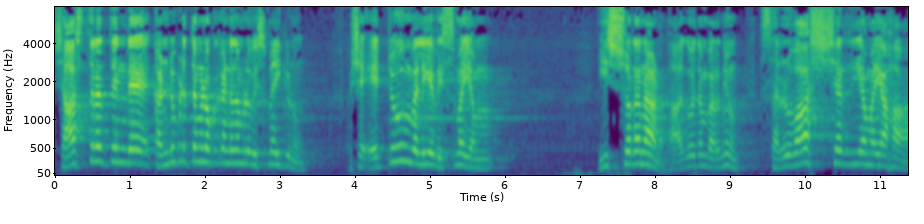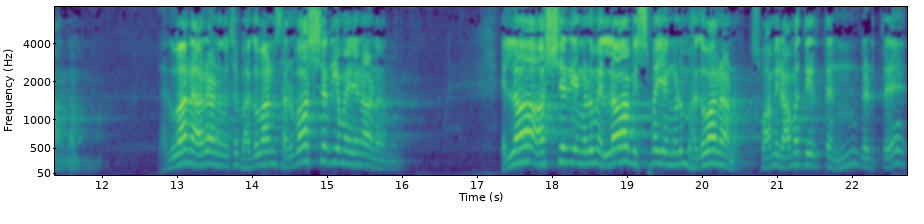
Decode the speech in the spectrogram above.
ശാസ്ത്രത്തിന്റെ കണ്ടുപിടുത്തങ്ങളൊക്കെ കണ്ട് നമ്മൾ വിസ്മയിക്കണു. പക്ഷെ ഏറ്റവും വലിയ വിസ്മയം ഈശ്വരനാണ്. ഭാഗവതം പറഞ്ഞു സർവാശ്ചര്യമയ എന്നാണ്. ഭഗവാൻ ആരാണെന്ന് വെച്ചാൽ ഭഗവാൻ സർവാശ്ചര്യമയനാണ് എല്ലാ ആശ്ചര്യങ്ങളും എല്ലാ വിസ്മയങ്ങളും ഭഗവാനാണ്. സ്വാമി രാമതീർത്ഥന്റെ അടുത്ത്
